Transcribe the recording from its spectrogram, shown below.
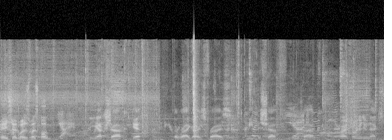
Hey, you should. What is this place called? Yeah. The Yak Shack, get the Rye Guys fries, meet the chef in the back. All right, so what are we gonna do next?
